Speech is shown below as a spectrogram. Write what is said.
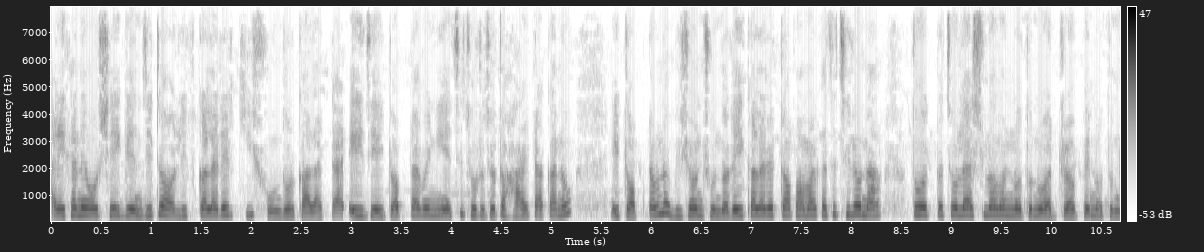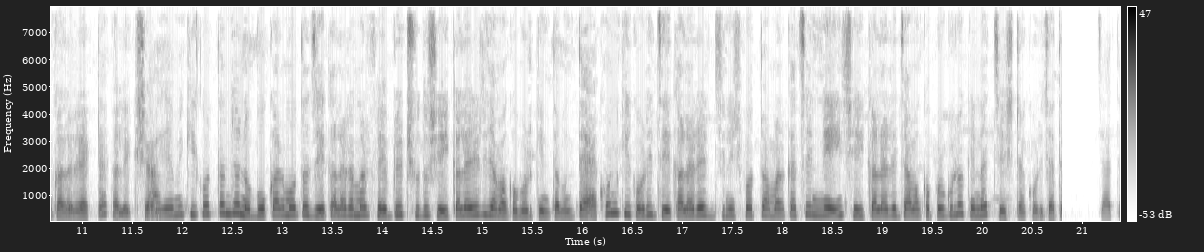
আর এখানে ওর সেই গেঞ্জিটা অলিভ কালারের কি সুন্দর কালারটা এই যে এই টপটা আমি নিয়েছি, ছোট ছোট হার টাকানো। এই টপটাও না ভীষণ সুন্দর। এই কালারের টপ আমার কাছে ছিল না। তো একটা চলে আসলো আমার নতুন ওয়ার্ড্রপে নতুন কালারের একটা কালেকশন আগে আমি কি করতাম জানো, বোকার মতো যে কালার আমার ফেভারিট শুধু সেই কালারেরই জামা কাপড় কিনতাম। কিন্তু এখন কি করি, যে কালারের জিনিসপত্র আমার কাছে নেই, সেই কালারের জামা কাপড়গুলো কেনার চেষ্টা করি যাতে যাতে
